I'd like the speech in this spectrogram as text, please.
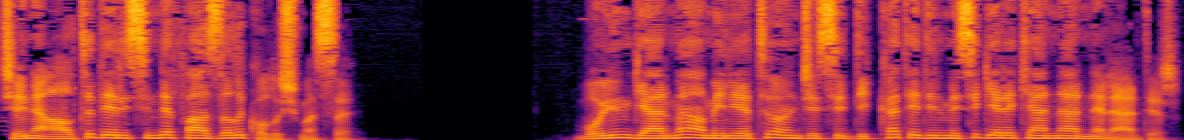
Çene altı derisinde fazlalık oluşması. Boyun germe ameliyatı öncesi dikkat edilmesi gerekenler nelerdir?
